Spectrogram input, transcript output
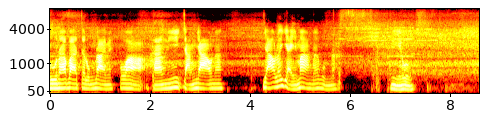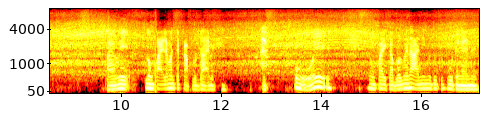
ดูนะว่าจะลงได้ไหมเพราะว่าหางนี้จางยาวนะ ยาวแล้วใหญ่มากนะผมนะ นี่ครับผมไปพี่ลงไปแล้วมันจะกลับรถได้ไหมโอ้โหยลงไปกลับรถไม่ได้นี่ไม่รู้จะพูดยังไงเนี่ย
